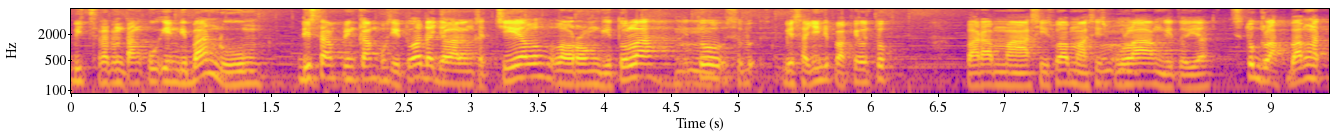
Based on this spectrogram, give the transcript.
bicara tentang UIN di Bandung, di samping kampus itu ada jalan kecil, lorong gitulah. Itu sebe- biasanya dipakai untuk para mahasiswa mahasiswa pulang gitu ya. Situ gelap banget.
